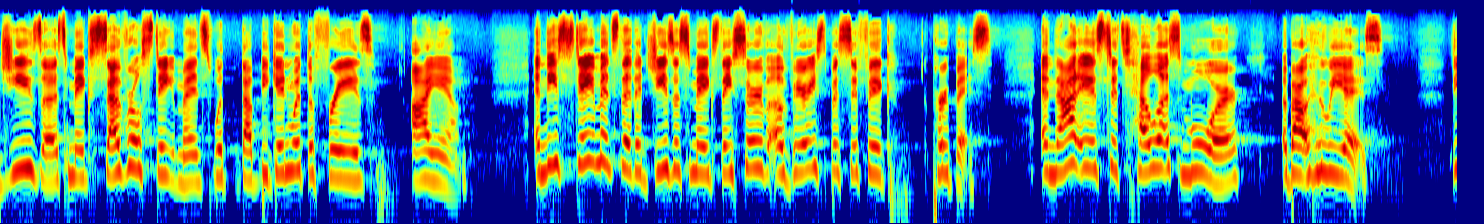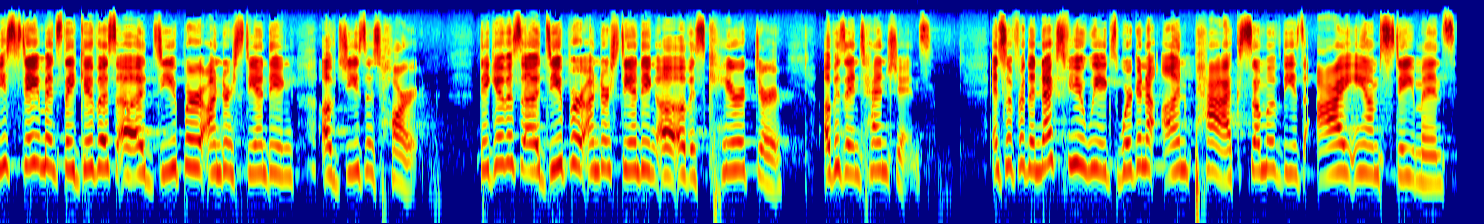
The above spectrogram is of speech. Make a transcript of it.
Jesus makes several statements with, that begin with the phrase, I am. And these statements that, that Jesus makes, they serve a very specific purpose. And that is to tell us more about who he is. These statements, they give us a, a deeper understanding of Jesus' heart. They give us a deeper understanding of, of his character, of his intentions. And so, for the next few weeks, we're going to unpack some of these I am statements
